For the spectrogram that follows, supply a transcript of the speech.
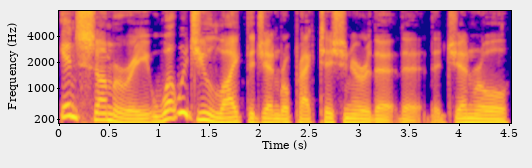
in summary, what would you like the general practitioner, the the, the general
